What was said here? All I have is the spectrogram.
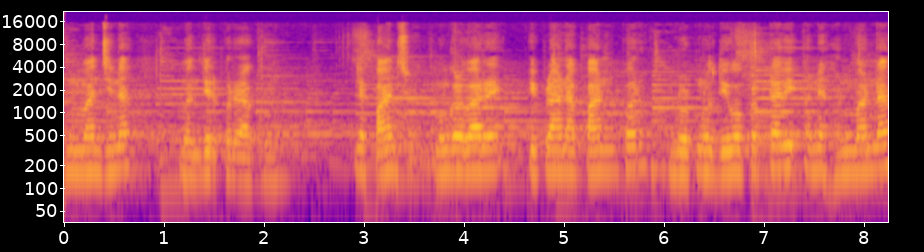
હનુમાનજીના મંદિર પર રાખો. એટલે પાંચ મંગળવારે પીપળાના પાન પર લોટનો દીવો પ્રગટાવી અને હનુમાનના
